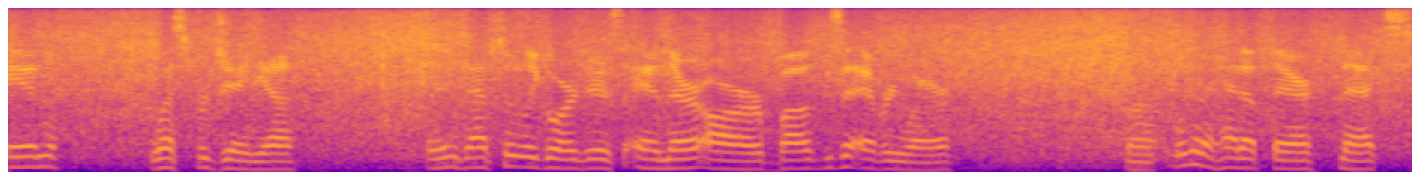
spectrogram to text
in West Virginia. It is absolutely gorgeous and there are bugs everywhere. But we're gonna head up there next.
